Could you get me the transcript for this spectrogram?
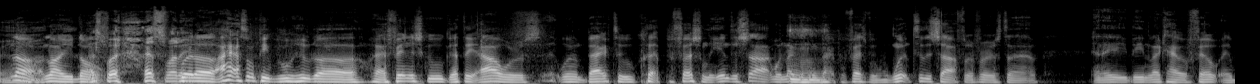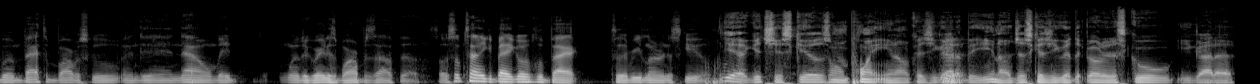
you No, know? no, you don't. That's what. That's what. But uh, I had some people who uh, had finished school, got their hours, went back to cut professionally in the shop. Well, not Mm-hmm. going back professionally, but went to the shop for the first time, and they, they didn't like how it felt, and went back to barber school, and then now they one of the greatest barbers out there. So sometimes you better go back to relearn the skill. yeah, get your skills on point. You know, because you got to Yeah. be. You know, just because you got to go to the school, you gotta.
